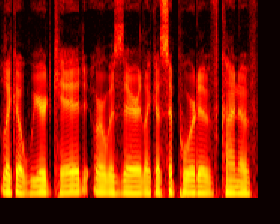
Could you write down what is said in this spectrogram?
like a weird kid, or was there like a supportive kind of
